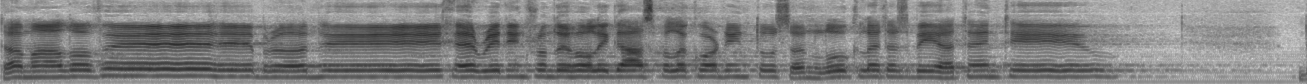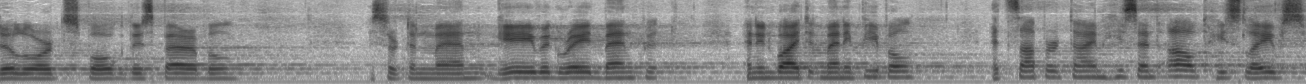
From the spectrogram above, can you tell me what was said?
та мало вибраних. A reading from the Holy Gospel according to St. Luke, let us be attentive. The Lord spoke this parable. A certain man gave a great banquet and invited many people. At supper time, he sent out his slaves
